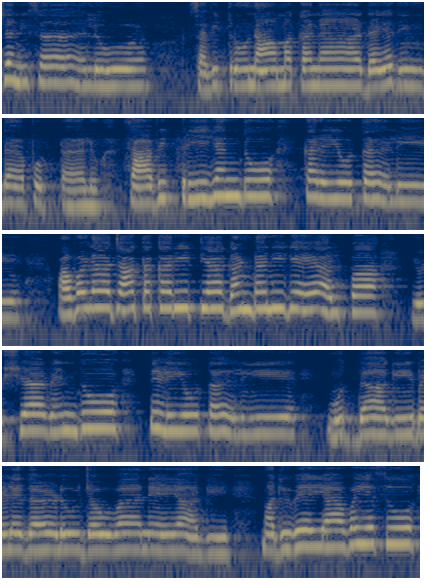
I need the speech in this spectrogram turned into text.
ಜನಿಸಲು ದಯದಿಂದ ಪುಟ್ಟಲು ಸಾವಿತ್ರಿ ಎಂದು ಕರೆಯುತ್ತಲಿ. ಅವಳ ಜಾತಕ ರೀತ್ಯ ಗಂಡನಿಗೆ ಅಲ್ಪ ಯುಷ್ಯವೆಂದು ತಿಳಿಯುತ್ತಲಿ. ಮುದ್ದಾಗಿ ಬೆಳೆದಳು ಜೌವನೆಯಾಗಿ ಮದುವೆಯ ವಯಸ್ಸು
